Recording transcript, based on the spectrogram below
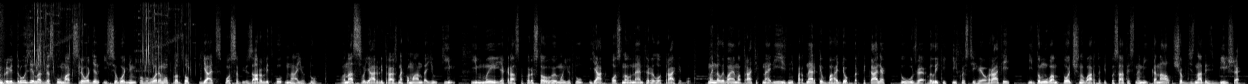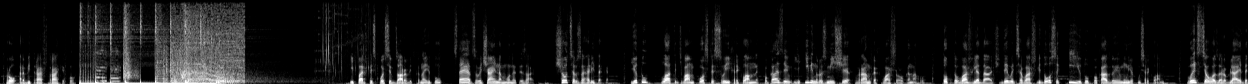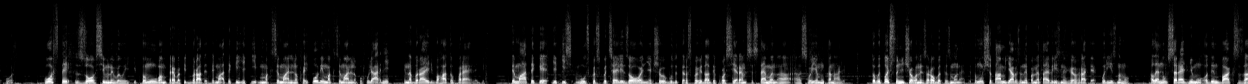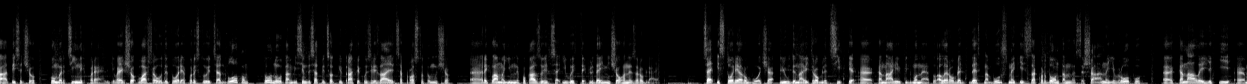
Всім привіт, друзі! На зв'язку Макс Льодін, і сьогодні ми поговоримо про топ-5 способів заробітку на YouTube. В нас своя арбітражна команда UTeam, і ми якраз використовуємо YouTube як основне джерело трафіку. Ми наливаємо трафік на різні партнерки в багатьох вертикалях, дуже великій кількості географій, і тому вам точно варто підписатись на мій канал, щоб дізнатись більше про арбітраж трафіку. І перший спосіб заробітку на YouTube це звичайна монетизація. Що це взагалі таке? YouTube платить вам кошти своїх рекламних показів, які він розміщує в рамках вашого каналу. Тобто ваш глядач дивиться ваш відосик і YouTube показує йому якусь рекламу. Ви з цього заробляєте кошти. Кошти зовсім невеликі, тому вам треба підбирати тематики, які максимально хайпові, максимально популярні і набирають багато переглядів тематики, якісь вузькоспеціалізовані, якщо ви будете розповідати про crm системи на е, своєму каналі, то ви точно нічого не заробите з монети, тому що там я вже не пам'ятаю в різних географіях по-різному. Але ну в середньому один бакс за тисячу комерційних переглядів. А якщо ваша аудиторія користується адблоком, то ну там 80% трафіку зрізається просто тому, що е, реклама їм не показується, і ви цих людей нічого не заробляєте. Це історія робоча. Люди навіть роблять сітки е, каналів під монету, але роблять десь на бурж, на якийсь закордон, там на США, на Європу. Е, канали, які е,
